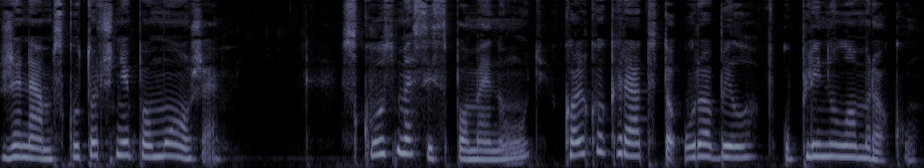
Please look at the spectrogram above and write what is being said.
že nám skutočne pomôže. Skúsme si spomenúť, koľkokrát to urobil v uplynulom roku.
